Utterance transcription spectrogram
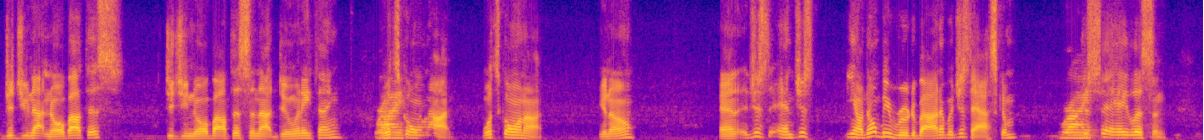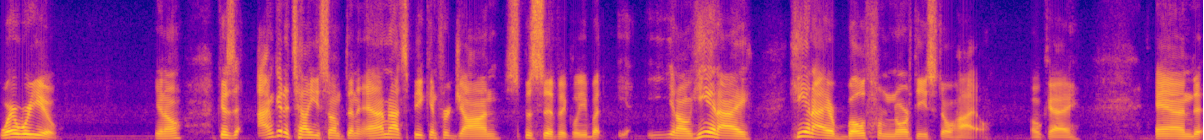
did you not know about this? Did you know about this and not do anything? What's going on? What's going on?" You know? And it just and just, you know, don't be rude about it, but just ask them. Right. Just say, "Hey, listen, where were you?" You know? Cuz I'm going to tell you something and I'm not speaking for John specifically, but you know, he and I he and I are both from Northeast Ohio, okay? And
